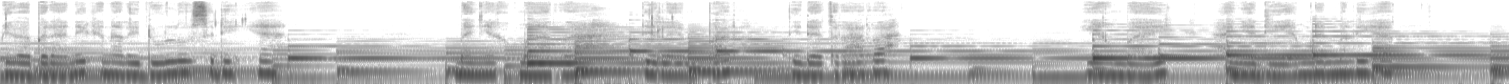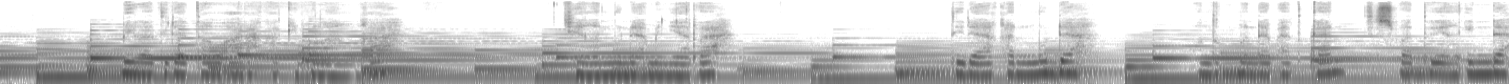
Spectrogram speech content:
bila berani kenali dulu sedihnya. Banyak marah, dilempar, tidak terarah. Yang baik hanya diam dan melihat. Bila tidak tahu arah kaki melangkah, jangan mudah menyerah. Tidak akan mudah untuk mendapatkan sesuatu yang indah.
